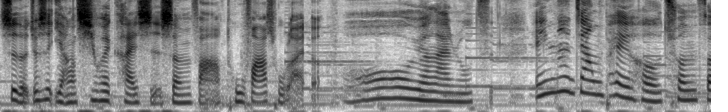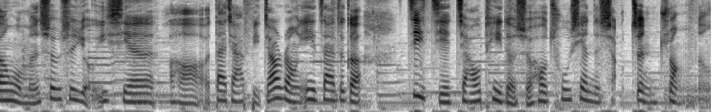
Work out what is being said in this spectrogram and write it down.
是的，就是阳气会开始生发、突发出来了。哦，原来如此。哎，那这样配合春分，我们是不是有一些呃，大家比较容易在这个季节交替的时候出现的小症状呢？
